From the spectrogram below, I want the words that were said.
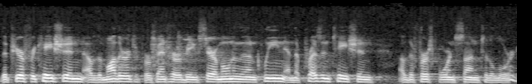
the purification of the mother to prevent her being ceremonially unclean, and the presentation of the firstborn son to the Lord.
